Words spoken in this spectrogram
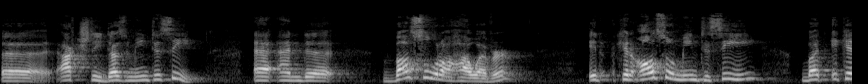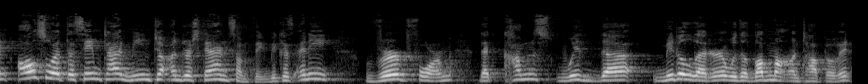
uh, actually does mean to see. And uh, basura, however, it can also mean to see, but it can also at the same time mean to understand something. Because any verb form that comes with the middle letter, with a dhamma on top of it,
